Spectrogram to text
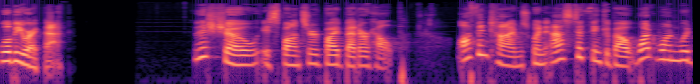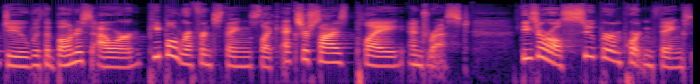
We'll be right back. This show is sponsored by BetterHelp. Oftentimes, when asked to think about what one would do with a bonus hour, people reference things like exercise, play, and rest. These are all super important things,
